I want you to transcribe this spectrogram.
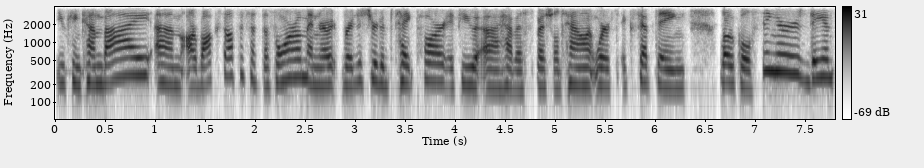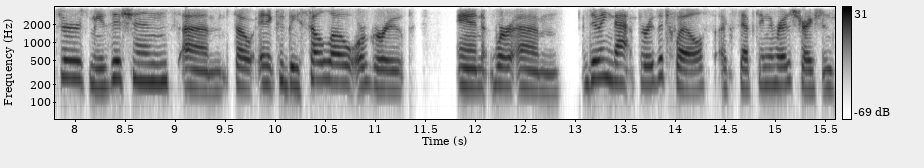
you can come by um, our box office at the forum and re- register to take part if you uh, have a special talent. We're accepting local singers, dancers, musicians. Um, so and it could be solo or group and we're um, doing that through the 12th, accepting the registrations,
